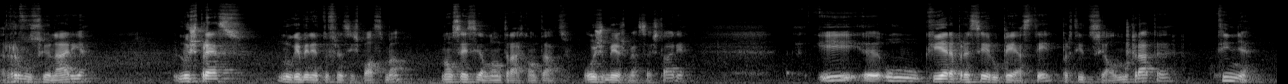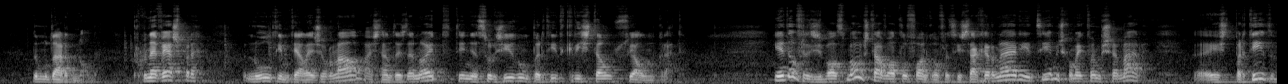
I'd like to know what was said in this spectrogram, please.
revolucionária, no Expresso, no gabinete do Francisco Balsemão. Não sei se ele não terá contado hoje mesmo essa história e uh, o que era para ser o PST, Partido Social Democrata, tinha de mudar de nome. Porque na véspera, no último telejornal, às tantas da noite, tinha surgido um Partido Cristão Social Democrata. E então Francisco Balsemão estava ao telefone com Francisco Carneiro e dizia, mas como é que vamos chamar este partido?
